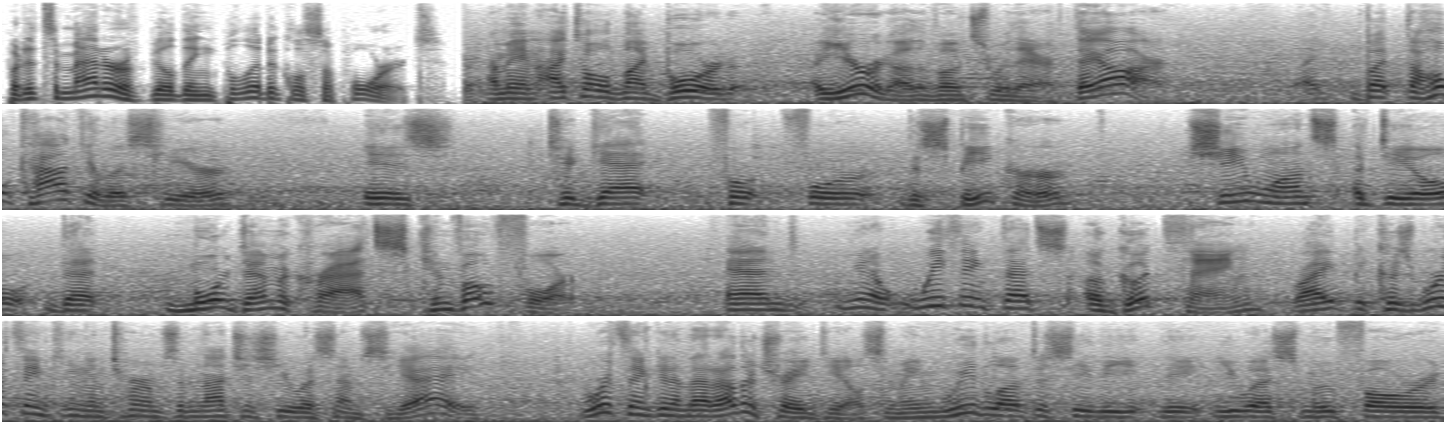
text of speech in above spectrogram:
but it's a matter of building political support. I mean, I told my board a year ago the votes were there. They are. But the whole calculus here is to get for for the speaker she wants a deal that more Democrats can vote for. And, you know, we think that's a good thing, right? Because we're thinking in terms of not just USMCA, we're thinking about other trade deals. I mean, we'd love to see the, the U.S. move forward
